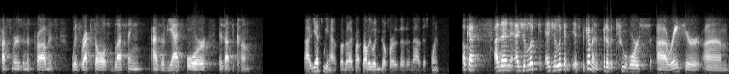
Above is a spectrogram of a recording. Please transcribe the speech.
customers in the province with Rexall's blessing as of yet, or is that to come? Uh, yes, we have, but I probably wouldn't go further than that at this point. Okay. And then as you look as you look at it's become a bit of a two horse uh, race here um,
